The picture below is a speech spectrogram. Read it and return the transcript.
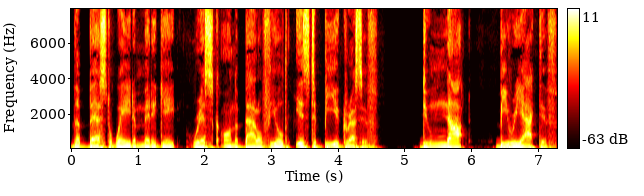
The best way to mitigate risk on the battlefield is to be aggressive. Do not be reactive.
